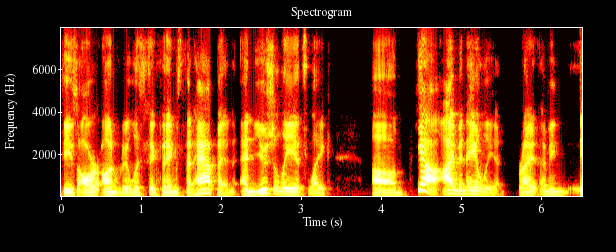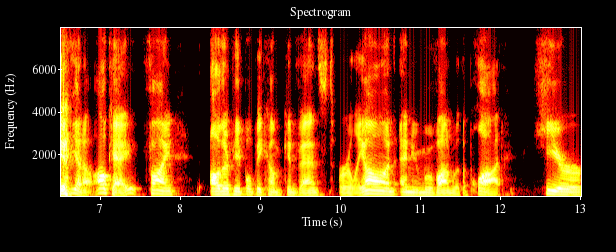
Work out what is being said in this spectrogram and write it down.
these are unrealistic things that happen and usually it's like um yeah i'm an alien right i mean Yeah. you know okay fine other people become convinced early on and you move on with the plot here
